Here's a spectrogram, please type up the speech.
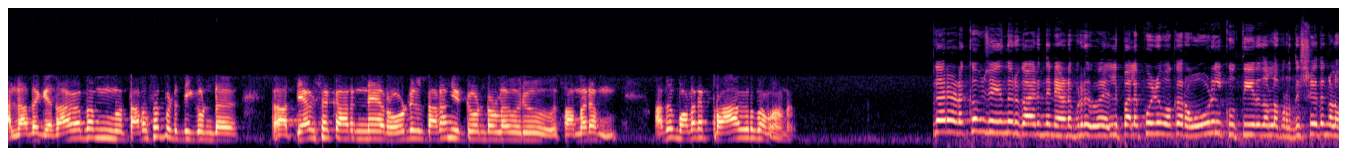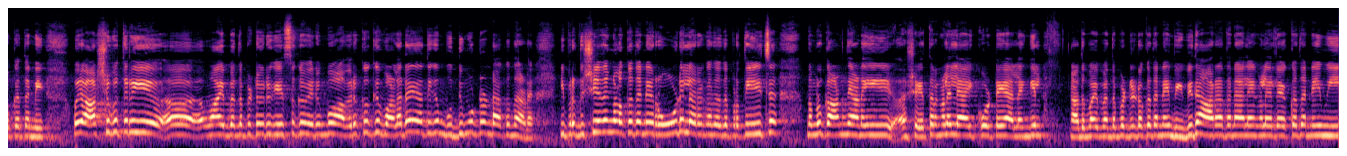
അല്ലാതെ ഗതാഗതം തടസ്സപ്പെടുത്തിക്കൊണ്ട് അത്യാവശ്യക്കാരനെ റോഡിൽ തടഞ്ഞിട്ടുകൊണ്ടുള്ള ഒരു സമരം അത് വളരെ പ്രാകൃതമാണ്. അടക്കം ചെയ്യുന്ന ഒരു കാര്യം തന്നെയാണ്. പലപ്പോഴും ഒക്കെ റോഡിൽ കുത്തിയിരുന്നുള്ള പ്രതിഷേധങ്ങളൊക്കെ തന്നെ ഒരു ആശുപത്രിയുമായി ബന്ധപ്പെട്ട ഒരു കേസൊക്കെ വരുമ്പോൾ അവർക്കൊക്കെ വളരെയധികം ബുദ്ധിമുട്ടുണ്ടാക്കുന്നതാണ്. ഈ പ്രതിഷേധങ്ങളൊക്കെ തന്നെ റോഡിൽ ഇറങ്ങുന്നത്. പ്രത്യേകിച്ച് നമ്മൾ കാണുന്നതാണ് ഈ ക്ഷേത്രങ്ങളിലായിക്കോട്ടെ അല്ലെങ്കിൽ അതുമായി ബന്ധപ്പെട്ടിട്ടൊക്കെ തന്നെ വിവിധ ആരാധനാലയങ്ങളിലൊക്കെ തന്നെയും ഈ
